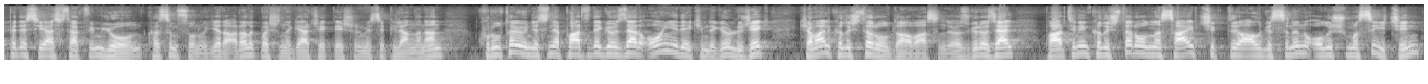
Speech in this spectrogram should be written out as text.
CHP'de siyasi takvim yoğun. Kasım sonu ya da Aralık başında gerçekleştirilmesi planlanan kurultay öncesinde partide gözler 17 Ekim'de görülecek Kemal Kılıçdaroğlu davasında. Özgür Özel partinin Kılıçdaroğlu'na sahip çıktığı algısının oluşması için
